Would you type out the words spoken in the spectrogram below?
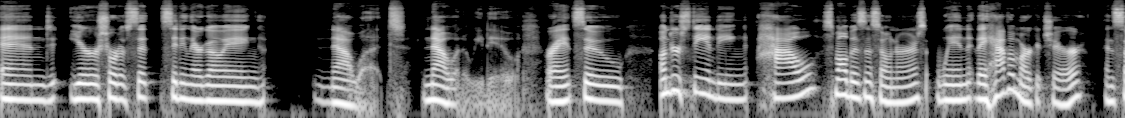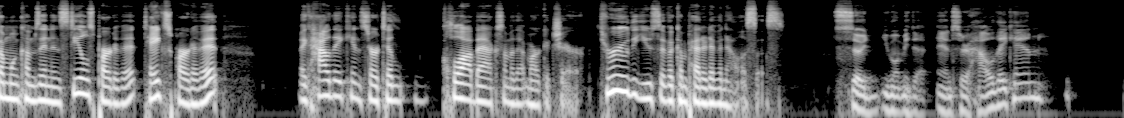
and you're sort of sit sitting there going now what now what do we do right so understanding how small business owners when they have a market share and someone comes in and steals part of it takes part of it like how they can start to claw back some of that market share through the use of a competitive analysis So you want me to answer how they can?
